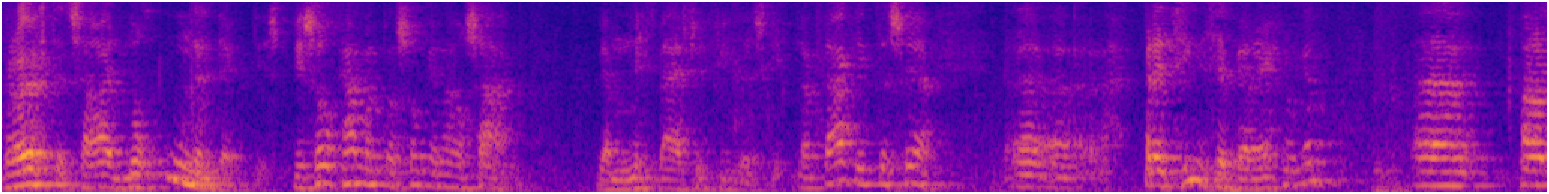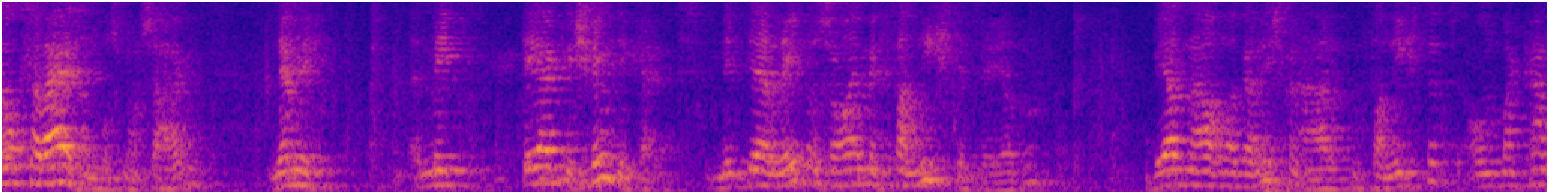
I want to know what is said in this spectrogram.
größte Zahl noch unentdeckt ist. Wieso kann man das so genau sagen, wenn man nicht weiß, wie viele es gibt? Und da gibt es sehr äh, äh, präzise Berechnungen, äh, paradoxerweise muss man sagen, nämlich mit der Geschwindigkeit, mit der Lebensräume vernichtet werden, werden auch Organismenarten vernichtet und man kann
